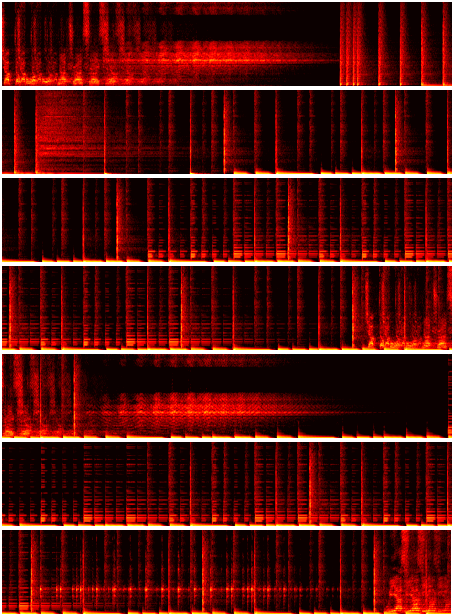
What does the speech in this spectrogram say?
Chapter 4 Natural Selection. Chapter 4 Natural Selection. We are studying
